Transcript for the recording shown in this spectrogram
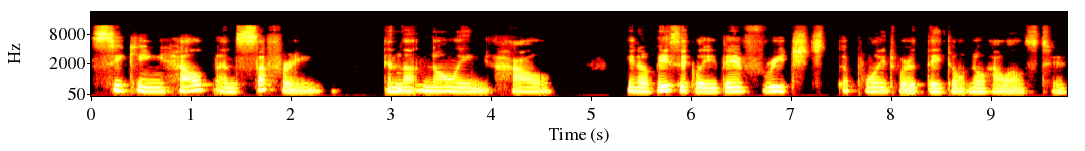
seeking help and suffering and not hmm knowing how, you know, basically they've reached a point where they don't know how else to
